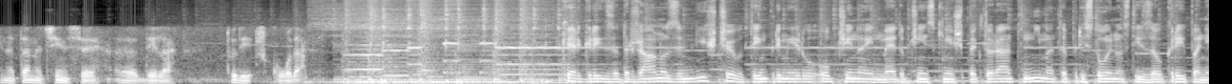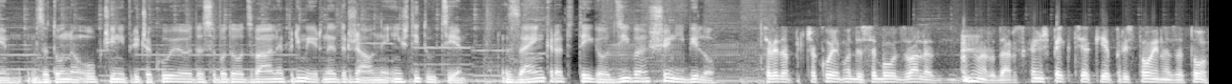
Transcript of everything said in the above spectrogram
in na ta način se uh, dela tudi škoda. Ker gre za državno zemljišče, v tem primeru občina in medobčinski inšpektorat nimata pristojnosti za ukrepanje, zato na občini pričakujejo, da se bodo odzvale primerne državne inštitucije. Zaenkrat tega odziva še ni bilo. Seveda pričakujemo, da se bo odzvala rudarska inšpekcija, ki je pristojna za to,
